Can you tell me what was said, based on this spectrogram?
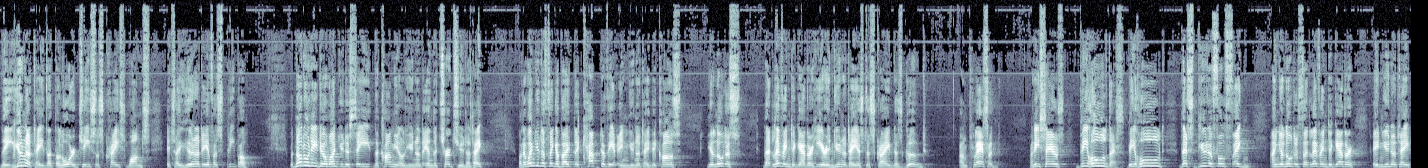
the unity that the Lord Jesus Christ wants. It's a unity of his people. But not only do I want you to see the communal unity and the church unity, but I want you to think about the captivating unity because you'll notice that living together here in unity is described as good and pleasant. And he says, Behold this, behold this beautiful thing. And you'll notice that living together in unity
